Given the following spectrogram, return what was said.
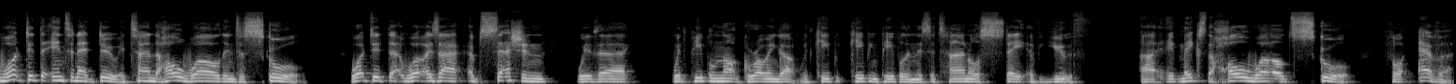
What did the internet do? It turned the whole world into school. What did that? What is that obsession with uh with people not growing up, with keep keeping people in this eternal state of youth? Uh, it makes the whole world school forever.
